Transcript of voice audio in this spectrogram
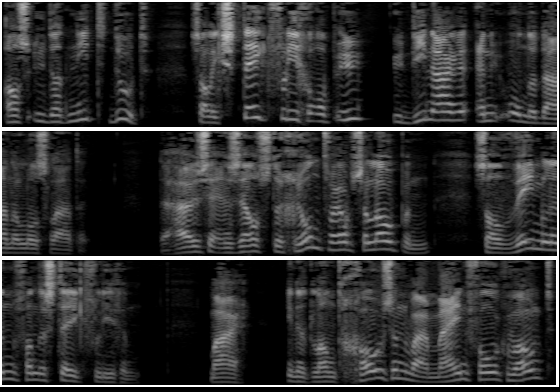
Als u dat niet doet, zal ik steekvliegen op u, uw dienaren en uw onderdanen loslaten. De huizen en zelfs de grond waarop ze lopen, zal wemelen van de steekvliegen. Maar in het land Gozen, waar mijn volk woont,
